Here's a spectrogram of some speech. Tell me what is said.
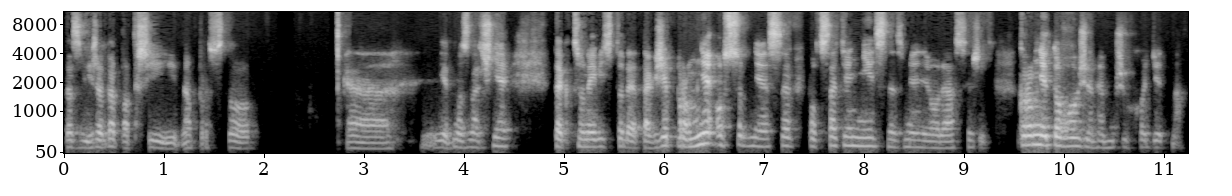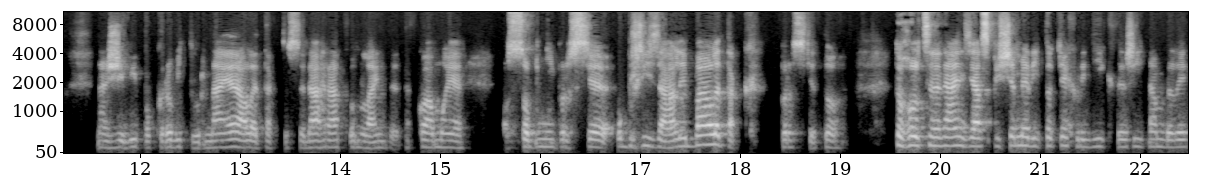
ta zvířata patří naprosto eh, jednoznačně, tak co nejvíc to jde. Takže pro mě osobně se v podstatě nic nezměnilo, dá se říct. Kromě toho, že nemůžu chodit na, na živý pokrový turnaje, ale tak to se dá hrát online, to je taková moje osobní prostě obří záliba, ale tak prostě to, to holce nedá nic. Já spíše mi líto těch lidí, kteří tam byli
